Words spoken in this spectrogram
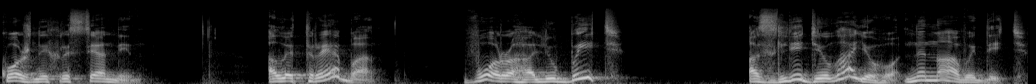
кожний християнин. Але треба ворога любить, а злі діла його ненавидить.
